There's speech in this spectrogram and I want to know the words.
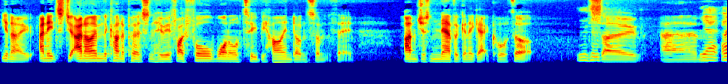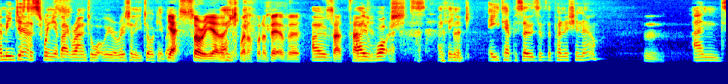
You know, and it's and I'm the kind of person who, if I fall one or two behind on something, I'm just never going to get caught up. Mm-hmm. So Um, Yeah, and I mean, just Yeah, to swing it back around to what we were originally talking about. Yes, sorry, yeah, that Like- just went off on a bit of a I've, sad tangent. I've watched, I think, eight episodes of The Punisher now, Hmm. and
